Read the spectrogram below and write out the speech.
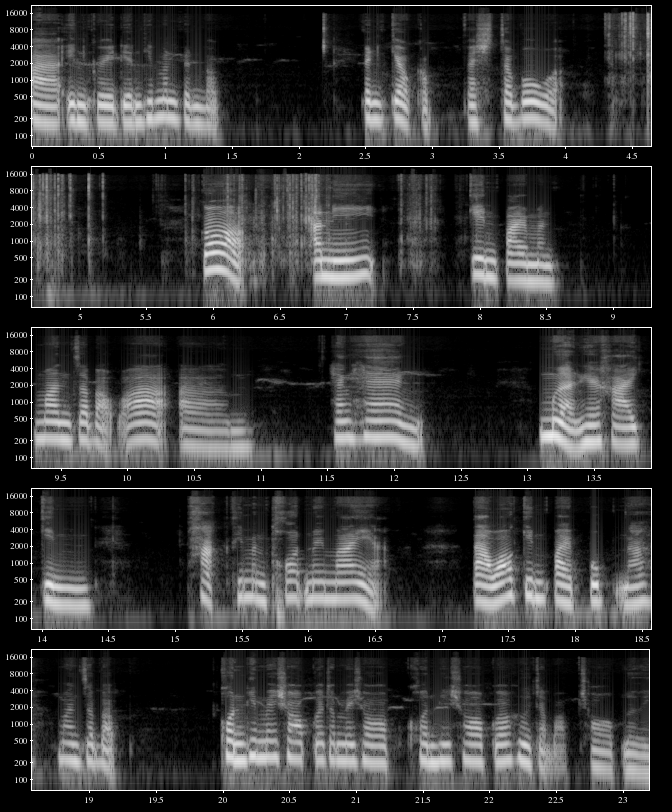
อ่า ingredient ที่มันเป็นแบบ เป็นเกี่ยวกับ vegetable อะ ก็อันนี้กินไปมันมันจะแบบว่าแห้งๆ เหมือนคล้ายๆ กินผักที่มันทอดไม่ไหม้อะ แต่ว่ากินไปปุ๊บนะ มันจะแบบคนที่ไม่ชอบก็จะไม่ชอบ คนที่ชอบก็คือจะแบบชอบเลย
